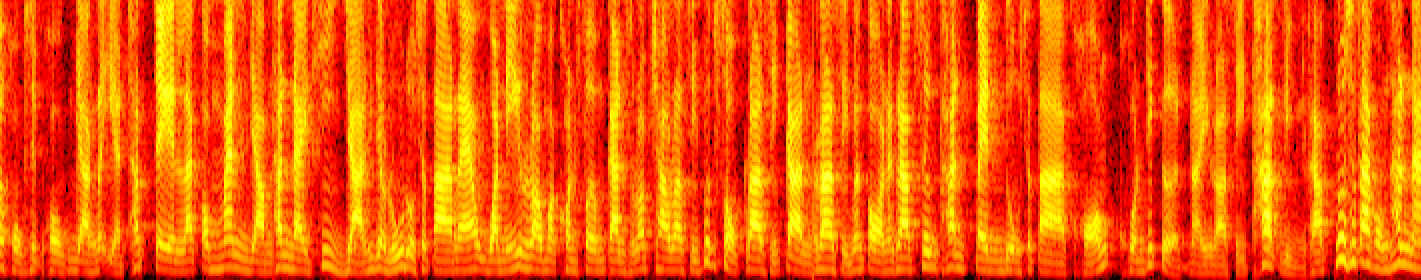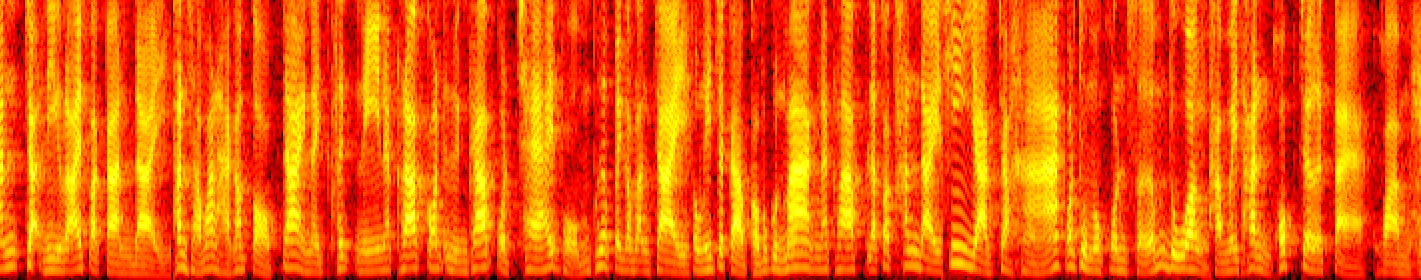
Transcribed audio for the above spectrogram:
2566 อย่างละเอียดชัดเจน และก็แม่นยำท่านใดที่อยากที่จะรู้ดวงชะตาแล้ว วันนี้เรามาคอนเฟิร์มกันสำหรับชาวราศีพฤษภราศีกันราศีมังกรนะครับ ซึ่งท่านเป็นดวงชะตาของคนที่เกิดในราศีธาตุดินครับดวงชะตาของท่านนั้นจะดีร้ายประการใด ท่านสามารถหาคำตอบได้ในคลิปนี้นะครับก่อนอื่นครับกดแชร์ให้ผมเพื่อเป็นกำลังใจ ตรงนี้จะกราบขอบพระคุณมากนะครับแล้วก็ท่านใดที่อยากจะหาวัตถุมงคลเสริมดวงทำให้ท่านพบเจอแต่ความเฮ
